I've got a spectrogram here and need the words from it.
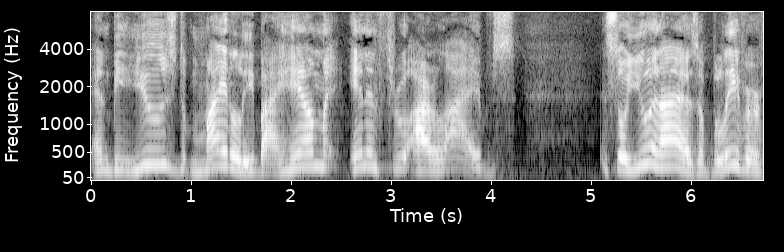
and be used mightily by Him in and through our lives. And so, you and I, as a believer,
